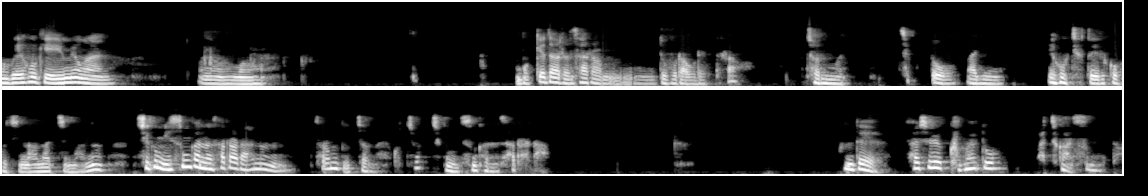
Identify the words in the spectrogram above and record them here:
어, 외국의 유명한 어느 뭐, 뭐 깨달은 사람 누구라고 그랬더라. 저는 뭐 책도 많이 외국 책도 읽어보진 않았지만은 지금 이 순간을 살아라 하는 사람도 있잖아요. 그렇죠? 지금 이 순간을 살아라. 근데 사실 그 말도 맞지가 않습니다.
